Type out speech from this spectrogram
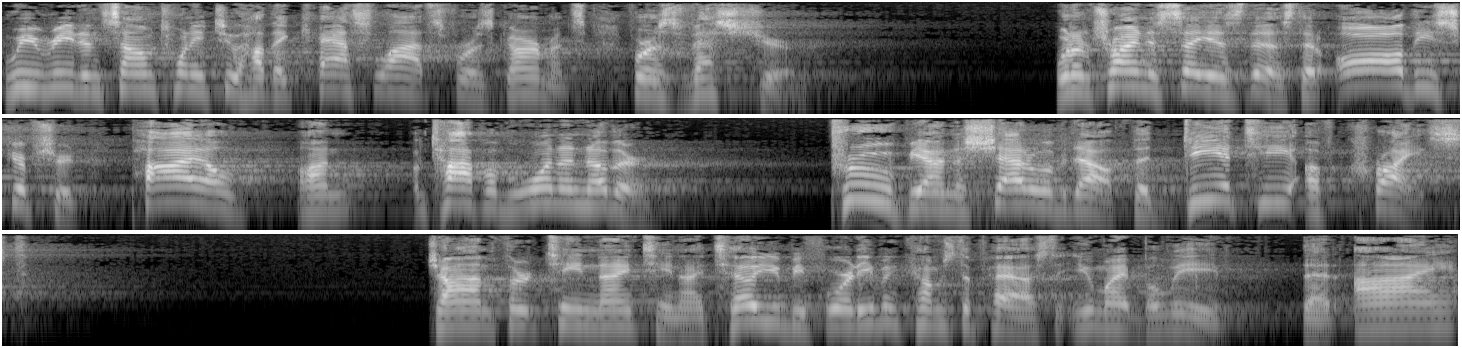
We read in Psalm 22 how they cast lots for his garments, for his vesture. What I'm trying to say is this that all these scriptures piled on top of one another prove beyond a shadow of a doubt the deity of Christ John 13, 19, I tell you before it even comes to pass that you might believe that I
